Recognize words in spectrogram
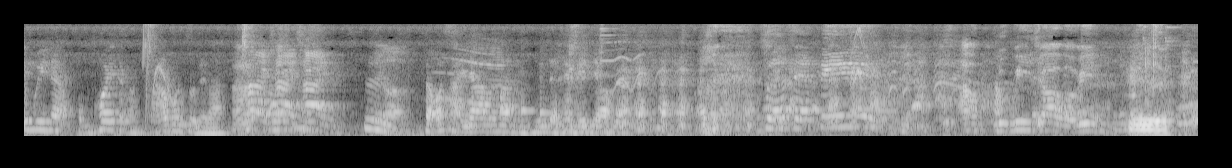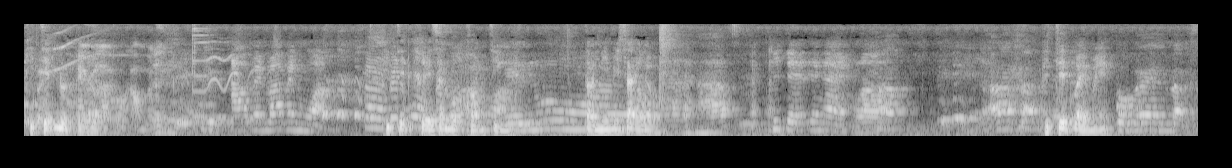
อเอ้ยจริงในวีเนี่ยผมห้อยจากหลังเท้าบนสุดเลยนะ ใช่ใช่ใช่อืมเหรอแต่ว่าสายยาวลงมาถึงพื้นเหลือแค่เมตรเดียวเฟิร์สเซฟตี้เอาลูกพี่ชอบอะพี่เออพี่เจ็ดหลุดไปเวแล้ว ลาเขาขำมันเอาเป็นว่าเป็นห่วงพี่เจ็ดเคยสงบของจริง ตอนนี้ไม่ใช่แล้วนั่นแหละครับพี่เจสยังไงของเราอะ พี่เจ็ดไหวไหมผมเป็นแบบส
